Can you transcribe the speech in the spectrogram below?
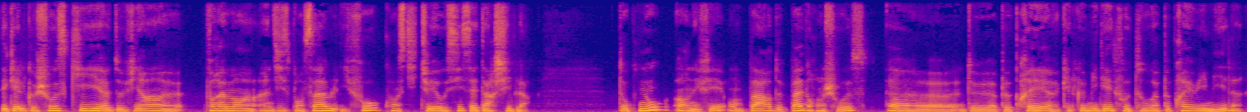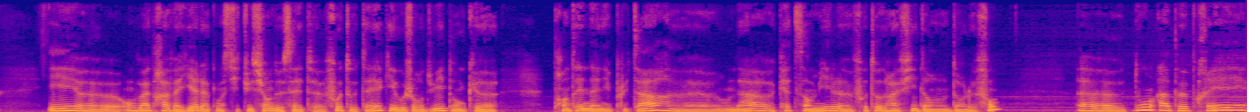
C'est quelque chose qui euh, devient vraiment indispensable. Il faut constituer aussi cette archive-là. Donc nous, en effet, on part de pas grand-chose, euh, de à peu près quelques milliers de photos, à peu près 8000, et euh, on va travailler à la constitution de cette photothèque. Et aujourd'hui, donc trentaine d'années plus tard, euh, on a 400 000 photographies dans, dans le fond, euh, dont à peu près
